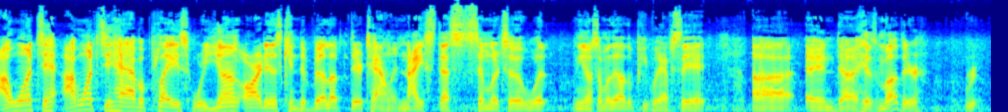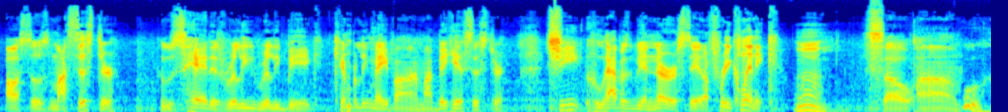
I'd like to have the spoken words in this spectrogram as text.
I want to, I want to have a place where young artists can develop their talent. Nice. That's similar to what you know some of the other people have said. Uh, and uh, his mother, also my sister, whose head is really, really big. Kimberly Maybon, my big head sister. She, who happens to be a nurse, said a free clinic. Mm. So, um,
